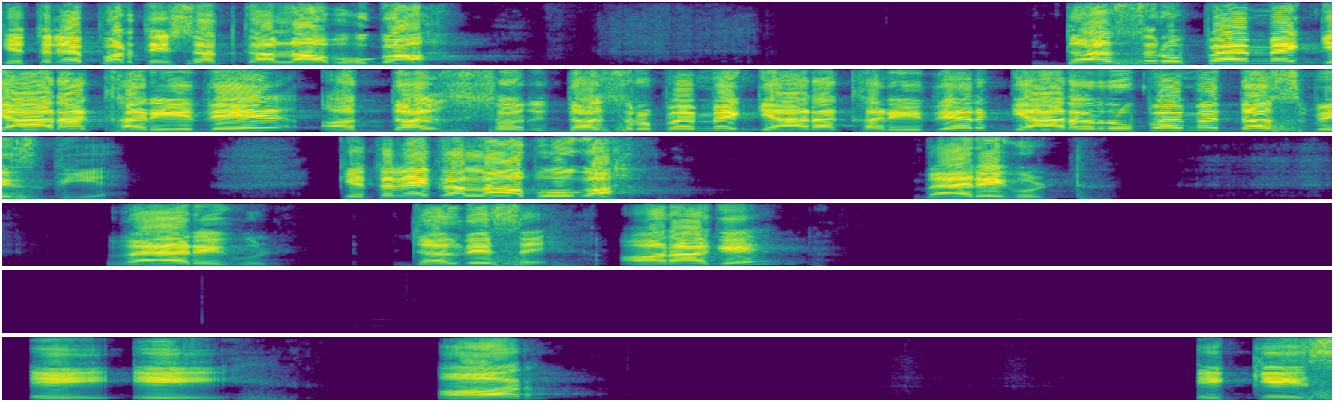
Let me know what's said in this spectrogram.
कितने प्रतिशत का लाभ होगा? दस रुपए में ग्यारह खरीदे और दस, सॉरी, दस रुपए में ग्यारह खरीदे और ग्यारह रुपए में दस बेच दिए। कितने का लाभ होगा? वेरी गुड वेरी गुड जल्दी से, और आगे? ए ए और? 21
